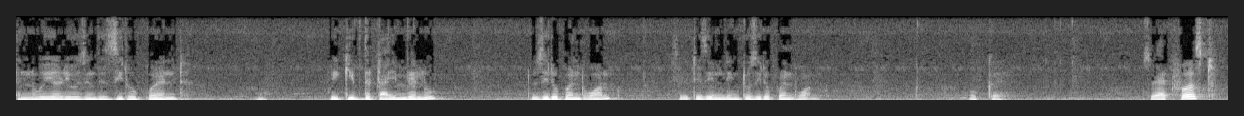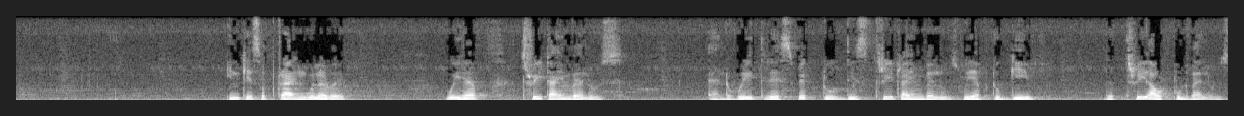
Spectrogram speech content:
and we are using the 0 point we give the time value to 0 0.1 so it is ending to 0 0.1 okay. So at first in case of triangular wave we have three time values. And with respect to these three time values we have to give the three output values.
